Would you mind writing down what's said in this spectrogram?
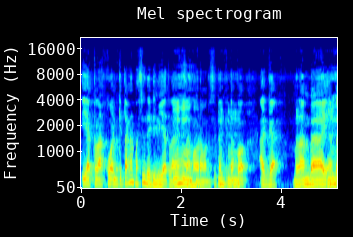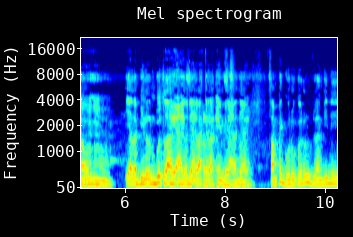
ya kelakuan kita kan pasti udah dilihat lah sama orang-orang sekitar kita kok agak melambai atau ya lebih lembut lah Iya, gitu dari exactly, laki-laki yang biasanya exactly. sampai guru gua dulu bilang gini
